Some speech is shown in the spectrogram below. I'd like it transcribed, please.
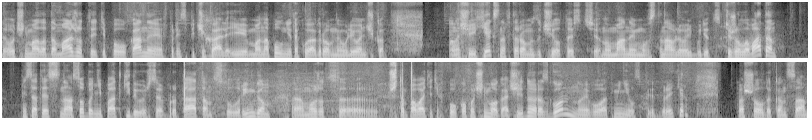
очень мало дамажат. Эти пауканы, в принципе, чихали. И монопол не такой огромный у Леончика. Он еще и хекс на втором изучил, то есть, ну, ману ему восстанавливать будет тяжеловато. И, соответственно, особо не пооткидываешься. Брута там с Сулрингом э, может э, штамповать этих пауков очень много. Очередной разгон, но его отменил Спиритбрейкер. Пошел до конца.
